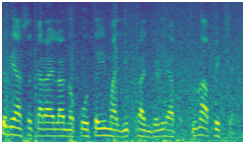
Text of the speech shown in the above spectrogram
कमी असं करायला नको तरी माझी प्रांजळी आपण अपेक्षा आहे.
